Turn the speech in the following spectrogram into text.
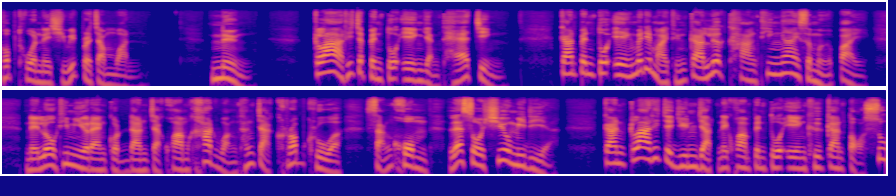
ทบทวนในชีวิตประจำวัน 1. กล้าที่จะเป็นตัวเองอย่างแท้จริง การเป็นตัวเองไม่ได้หมายถึงการเลือกทางที่ง่ายเสมอไป ในโลกที่มีแรงกดดันจากความคาดหวังทั้งจากครอบครัว สังคม และโซเชียลมีเดียการกล้าที่จะยืนหยัดในความเป็นตัวเองคือการต่อสู้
